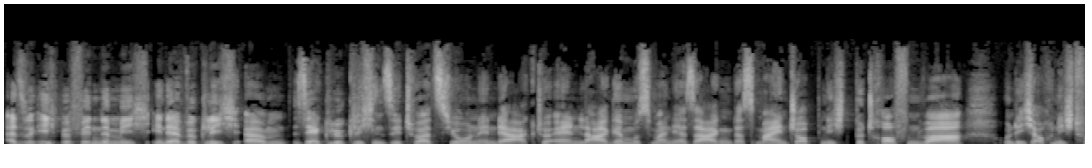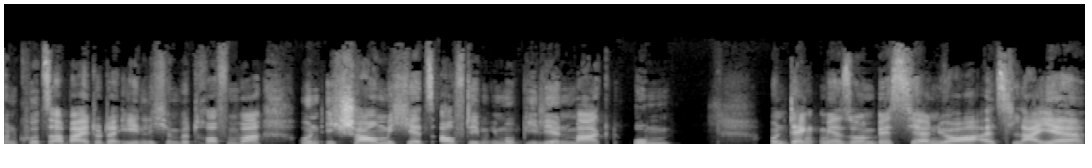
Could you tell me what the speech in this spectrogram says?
Also ich befinde mich in der wirklich ähm, sehr glücklichen Situation in der aktuellen Lage, muss man ja sagen, dass mein Job nicht betroffen war und ich auch nicht von Kurzarbeit oder ähnlichem betroffen war. Und ich schaue mich jetzt auf dem Immobilienmarkt um und denk mir so ein bisschen, ja, als Laie,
